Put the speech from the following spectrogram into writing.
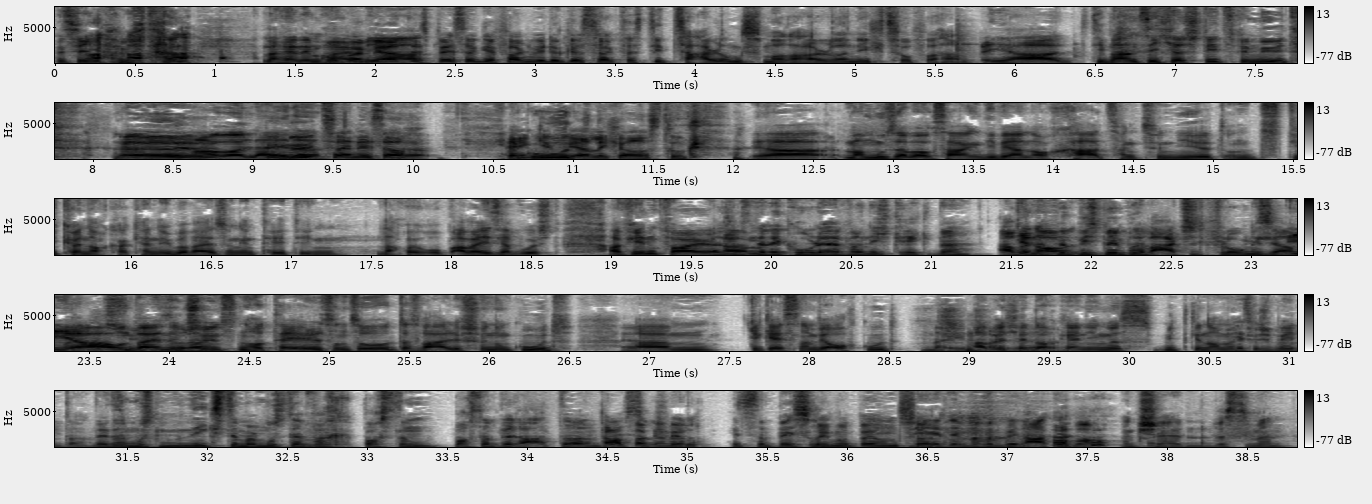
Deswegen habe ich dann nach einem Wobei halben mir hat Jahr... es besser gefallen, wie du gesagt hast, die Zahlungsmoral war nicht so vorhanden. Ja, die waren sicher stets bemüht, Äh, aber leider... Bemüht sein ist auch Ja. Ja, ein gut. gefährlicher Ausdruck. Ja, man muss aber auch sagen, die werden auch hart sanktioniert und die können auch gar keine Überweisungen tätigen nach Europa. Aber ist ja wurscht. Auf jeden Fall. Also hast ähm, du deine Kohle einfach nicht gekriegt, ne? Aber Genau. dafür bist du mit dem Privatjet geflogen, ist ja auch mal ja, und war in den oder? schönsten Hotels und so. Das war alles schön und gut. Ähm, gegessen haben wir auch gut. Na, eben, aber ich hätte ja. auch gerne irgendwas mitgenommen für Hätten wir- später. Nein, das musst, nächste Mal musst du einfach, brauchst du einen, brauchst du einen Berater. Einen besseren. Jetzt einen Wie besseren. man bei uns Nee, sagt. einfach einen Berater, aber einen gescheiten. Weißt du, ich meine?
